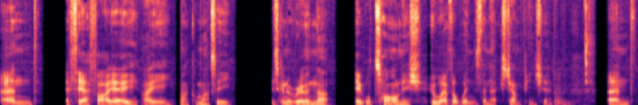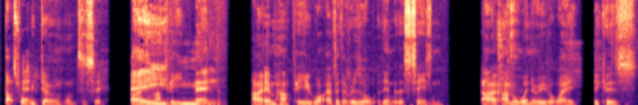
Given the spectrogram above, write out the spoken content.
And if the FIA, i.e., Michael Masi, is going to ruin that, it will tarnish whoever wins the next championship. And that's what we don't want to see. I'm happy. Amen. I am happy, whatever the result at the end of the season. I, I'm a winner either way because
